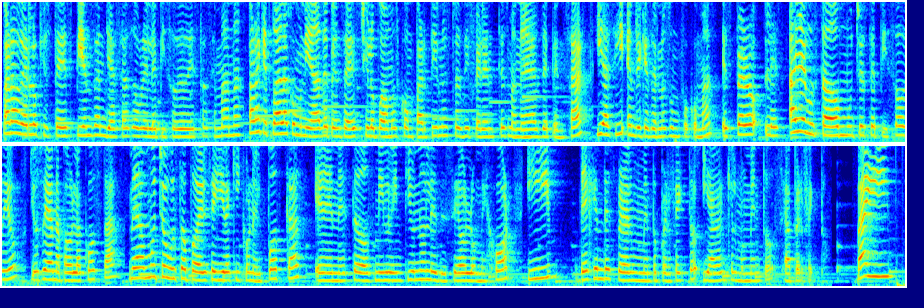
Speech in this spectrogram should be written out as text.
para ver lo que ustedes piensan, ya sea sobre el episodio de esta semana, para que toda la comunidad de Pensáis Chilo podamos compartir nuestras diferentes maneras de pensar y así enriquecernos un poco más. Espero les haya gustado mucho este episodio. Yo soy Ana Paula Costa. Me da mucho gusto poder seguir aquí con el podcast. En este 2021 les deseo lo mejor y Dejen de esperar el momento perfecto y hagan que el momento sea perfecto. Bye.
